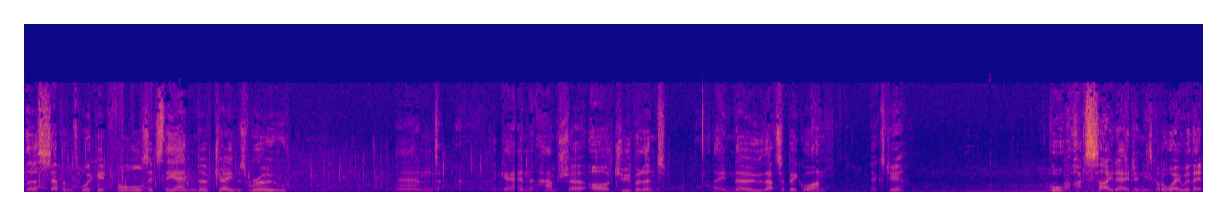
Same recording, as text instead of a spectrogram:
the seventh wicket falls. It's the end of James Rew. And again, Hampshire are jubilant. They know that's a big one next year. Oh, outside edge, and he's got away with it.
